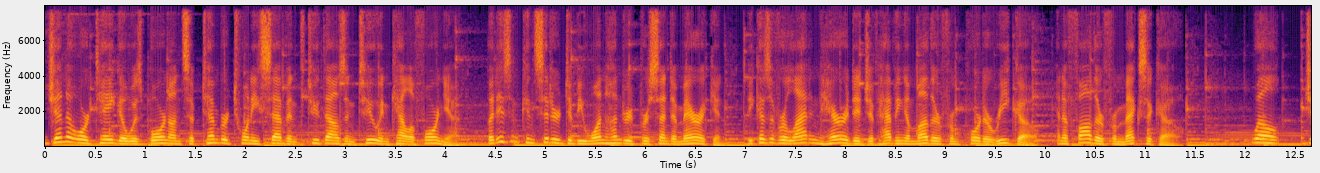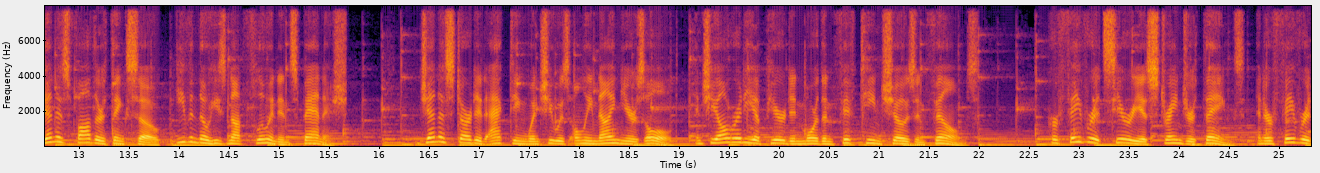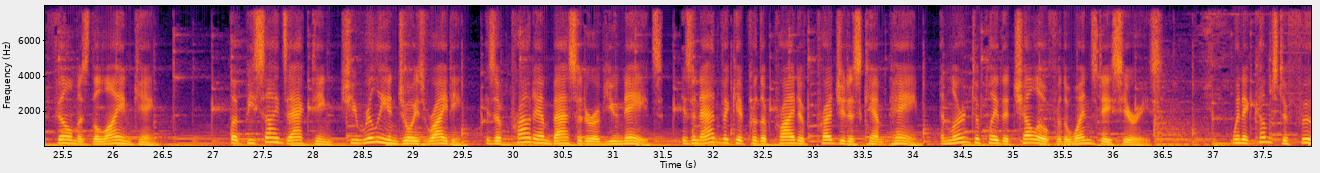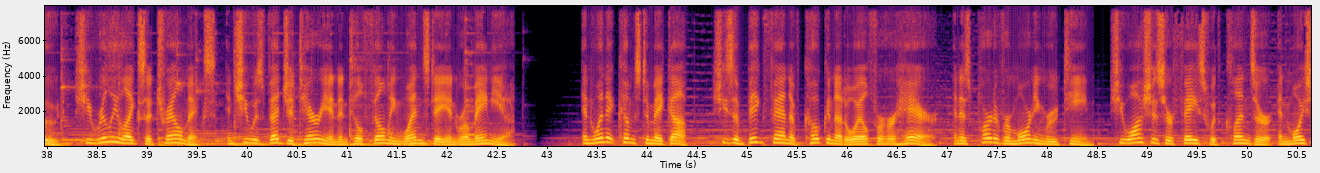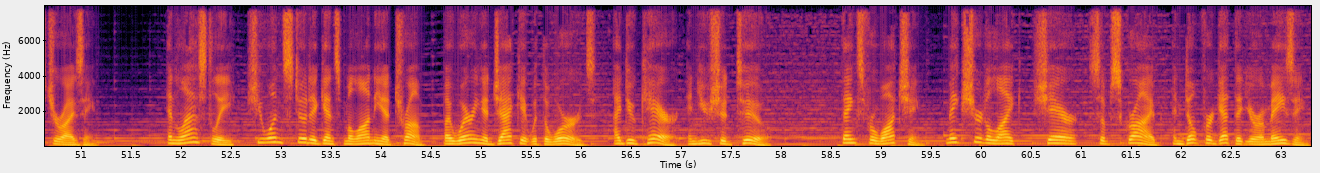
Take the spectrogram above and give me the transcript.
Jenna Ortega was born on September 27, 2002 in California, but isn't considered to be 100% American, because of her Latin heritage of having a mother from Puerto Rico, and a father from Mexico. Well, Jenna's father thinks so, even though he's not fluent in Spanish. Jenna started acting when she was only 9 years old, and she already appeared in more than 15 shows and films. Her favorite series is Stranger Things, and her favorite film is The Lion King. But besides acting, she really enjoys writing, is a proud ambassador of UNAIDS, is an advocate for the Pride of Prejudice campaign, and learned to play the cello for the Wednesday series. When it comes to food, she really likes a trail mix, and she was vegetarian until filming Wednesday in Romania. And when it comes to makeup, she's a big fan of coconut oil for her hair, and as part of her morning routine, she washes her face with cleanser and moisturizing. And lastly, she once stood against Melania Trump by wearing a jacket with the words, I do care, and you should too. Thanks for watching. Make sure to like, share, subscribe, and don't forget that you're amazing.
